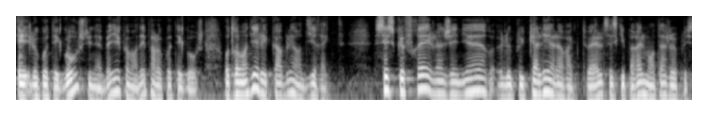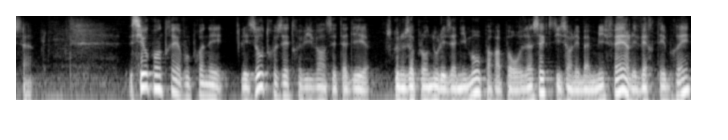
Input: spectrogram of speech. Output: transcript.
Et le côté gauche d'une abeille est commandé par le côté gauche. Autrement dit, elle est câblée en direct. C'est ce que ferait l'ingénieur le plus calé à l'heure actuelle, c'est ce qui paraît le montage le plus simple. Si au contraire vous prenez les autres êtres vivants, c'est-à-dire ce que nous appelons nous les animaux par rapport aux insectes, disons les mammifères, les vertébrés,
